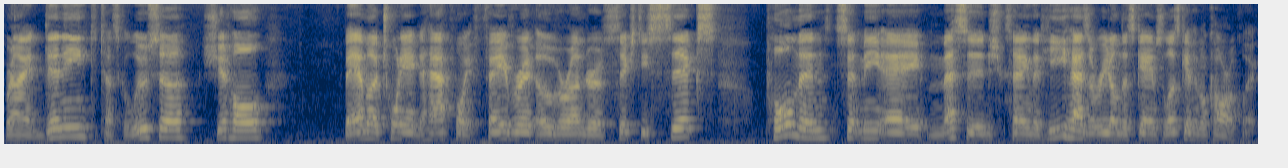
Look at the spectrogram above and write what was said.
Bryant Denny to Tuscaloosa, shithole. Bama, 28 and a half point favorite, over under of 66. Pullman sent me a message saying that he has a read on this game, so let's give him a call real quick.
